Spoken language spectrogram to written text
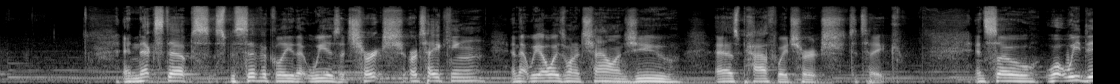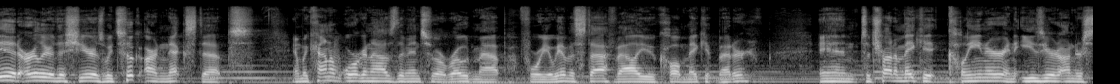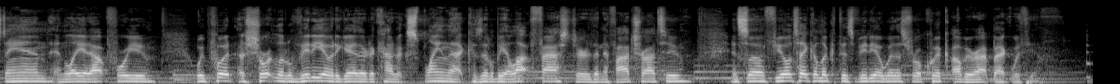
And next steps specifically that we as a church are taking, and that we always want to challenge you as Pathway Church to take. And so, what we did earlier this year is we took our next steps and we kind of organize them into a roadmap for you. We have a staff value called Make It Better. And to try to make it cleaner and easier to understand and lay it out for you, we put a short little video together to kind of explain that because it'll be a lot faster than if I try to. And so, if you'll take a look at this video with us real quick, I'll be right back with you.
